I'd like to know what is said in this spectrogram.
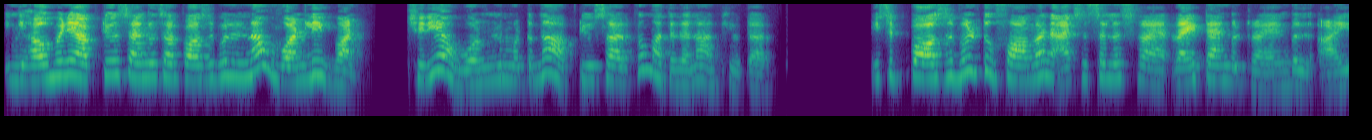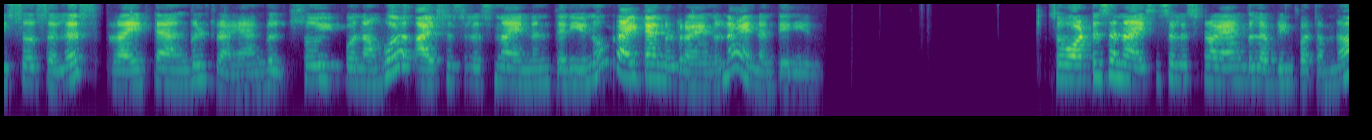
இங்க how many obtuse angles are பாசிபிள்னா ஒன்லி ஒன் சரியா ஒன்னு மட்டும்தான் அப்டியூஸா இருக்கும் மற்றதெல்லாம் அக்யூட்டா இருக்கும் is it possible to form an isosceles right angle triangle isosceles right angle triangle so இப்போ நம்ம ஐசோசெலஸ்னா என்னன்னு தெரியணும் ரைட் ஆங்கிள் ட்ரையாங்கிள்னா என்னன்னு தெரியணும் so what is an isosceles triangle அப்படின்னு பார்த்தோம்னா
